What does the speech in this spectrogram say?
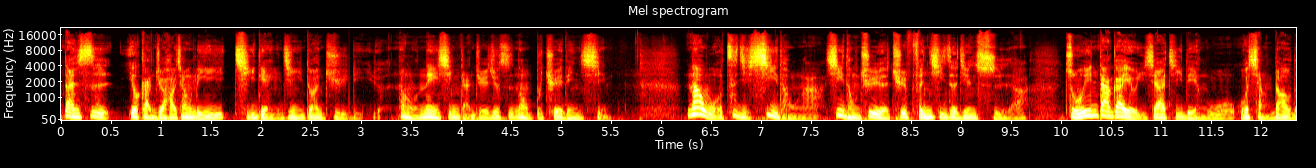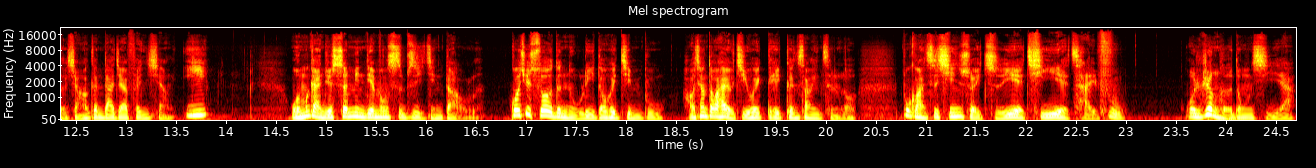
但是又感觉好像离起点已经一段距离了，那种内心感觉就是那种不确定性。那我自己系统啊，系统去去分析这件事啊，主因大概有以下几点我，我想到的，想要跟大家分享：一，我们感觉生命巅峰是不是已经到了？过去所有的努力都会进步，好像都还有机会可以更上一层楼。不管是薪水、职业、企业、财富或任何东西呀、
